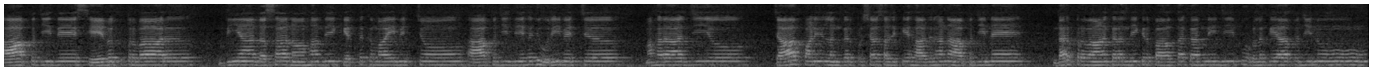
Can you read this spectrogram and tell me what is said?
ਆਪ ਜੀ ਦੇ ਸੇਵਕ ਪਰਿਵਾਰ ਦੀਆਂ ਦਸਾਂ ਨੌਹਾਂ ਦੀ ਕਿਰਤ ਕਮਾਈ ਵਿੱਚੋਂ ਆਪ ਜੀ ਦੀ ਹਜ਼ੂਰੀ ਵਿੱਚ ਮਹਾਰਾਜ ਜੀਓ ਚਾਹ ਪਾਣੀ ਦੇ ਲੰਗਰ ਪ੍ਰਸ਼ਾਦ ਸਜ ਕੇ ਹਾਜ਼ਰ ਹਨ। ਆਪ ਜੀ ਨੇ ਦਰ ਪ੍ਰਵਾਨ ਕਰਨ ਦੀ ਕਿਰਪਾਲਤਾ ਕਰਨੀ ਜੀ, ਭੋਗ ਲੱਗੇ ਆਪ ਜੀ ਨੂੰ।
